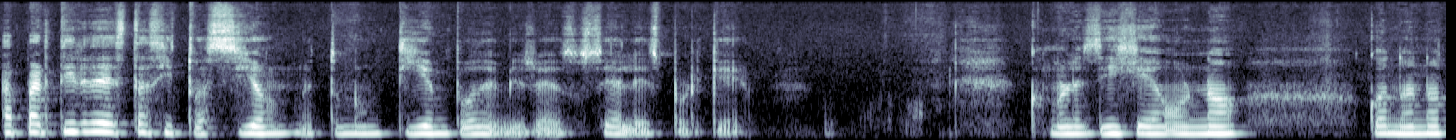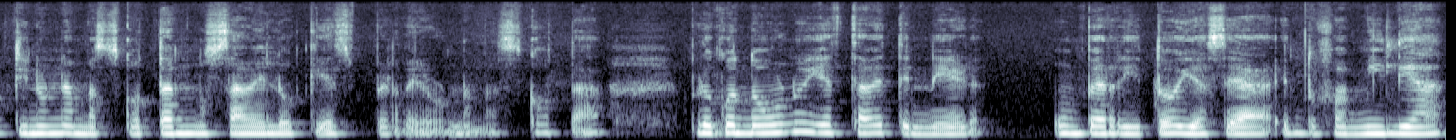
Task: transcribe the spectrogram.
a partir de esta situación me tomé un tiempo de mis redes sociales porque, como les dije, uno cuando no tiene una mascota no sabe lo que es perder una mascota. Pero cuando uno ya sabe tener un perrito, ya sea en tu familia,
